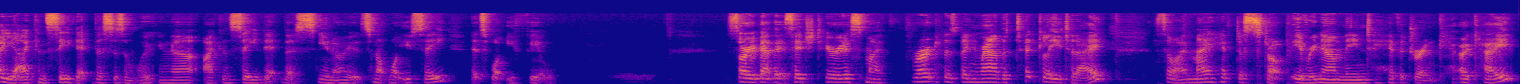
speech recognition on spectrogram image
oh yeah, I can see that this isn't working out. I can see that this, you know, it's not what you see, it's what you feel. Sorry about that, Sagittarius. My throat has been rather tickly today, so I may have to stop every now and then to have a drink, okay?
